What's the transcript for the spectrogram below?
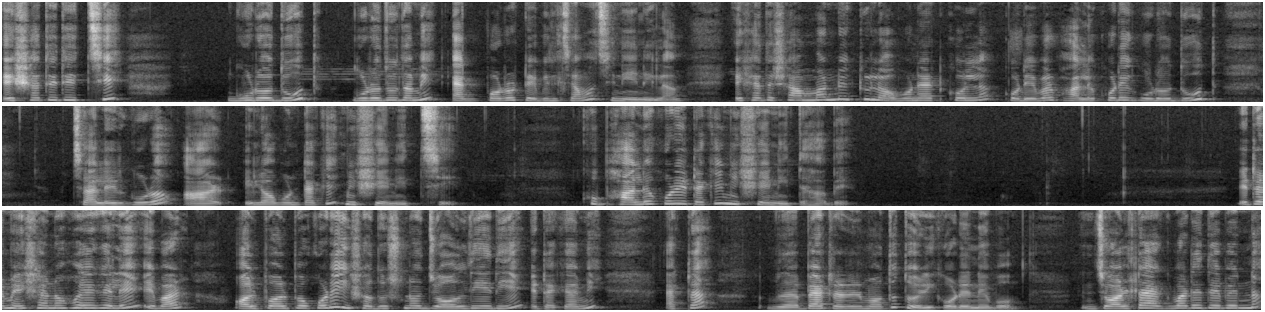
এর সাথে দিচ্ছি গুঁড়ো দুধ। গুঁড়ো দুধ আমি এক বড় টেবিল চামচ নিয়ে নিলাম। এর সাথে সামান্য একটু লবণ অ্যাড করলাম। করে এবার ভালো করে গুঁড়ো দুধ চালের গুঁড়ো আর এই লবণটাকে মিশিয়ে নিচ্ছি। খুব ভালো করে এটাকে মিশিয়ে নিতে হবে। এটা মেশানো হয়ে গেলে এবার অল্প অল্প করে ঈষদুষ্ণ জল দিয়ে দিয়ে এটাকে আমি একটা ব্যাটারের মতো তৈরি করে নেব। জলটা একবারে দেবেন না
